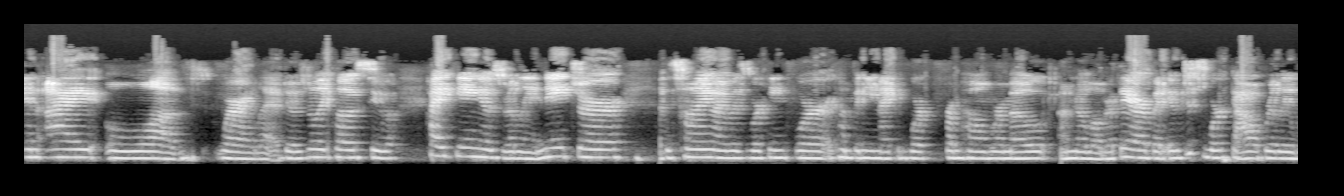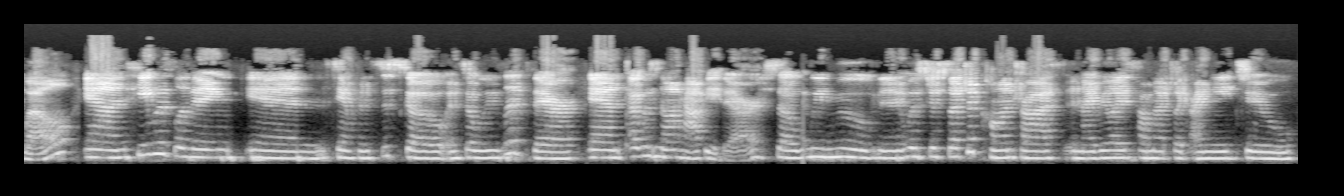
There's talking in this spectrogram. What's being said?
And I loved where I lived. It was really close to hiking, it was really in nature. The time, I was working for a company and I could work from home remote. I'm no longer there, but it just worked out really well. And he was living in San Francisco, and so we lived there, and I was not happy there. So we moved, and it was just such a contrast. And I realized how much like I need to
